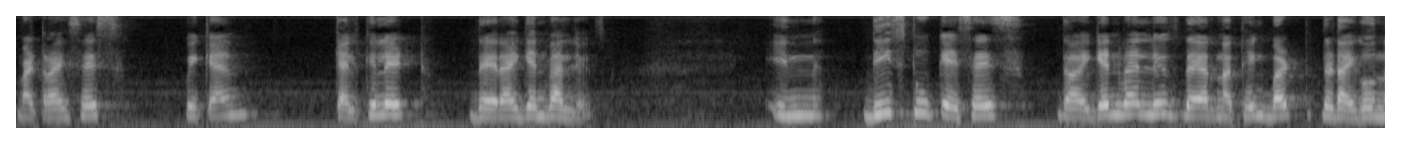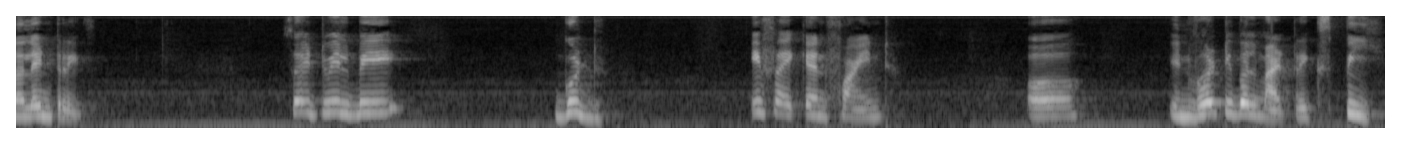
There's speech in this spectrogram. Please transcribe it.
matrices, we can calculate their eigenvalues. In these two cases, the eigenvalues they are nothing but the diagonal entries. So, it will be good if I can find a invertible matrix P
